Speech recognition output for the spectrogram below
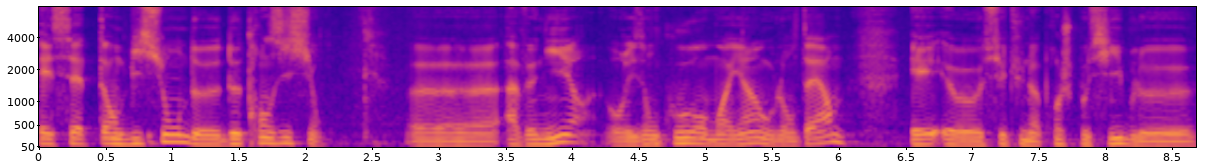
et cette ambition de, de transition. euh, à venir, horizon court, moyen ou long terme, et euh, c'est une approche possible euh,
